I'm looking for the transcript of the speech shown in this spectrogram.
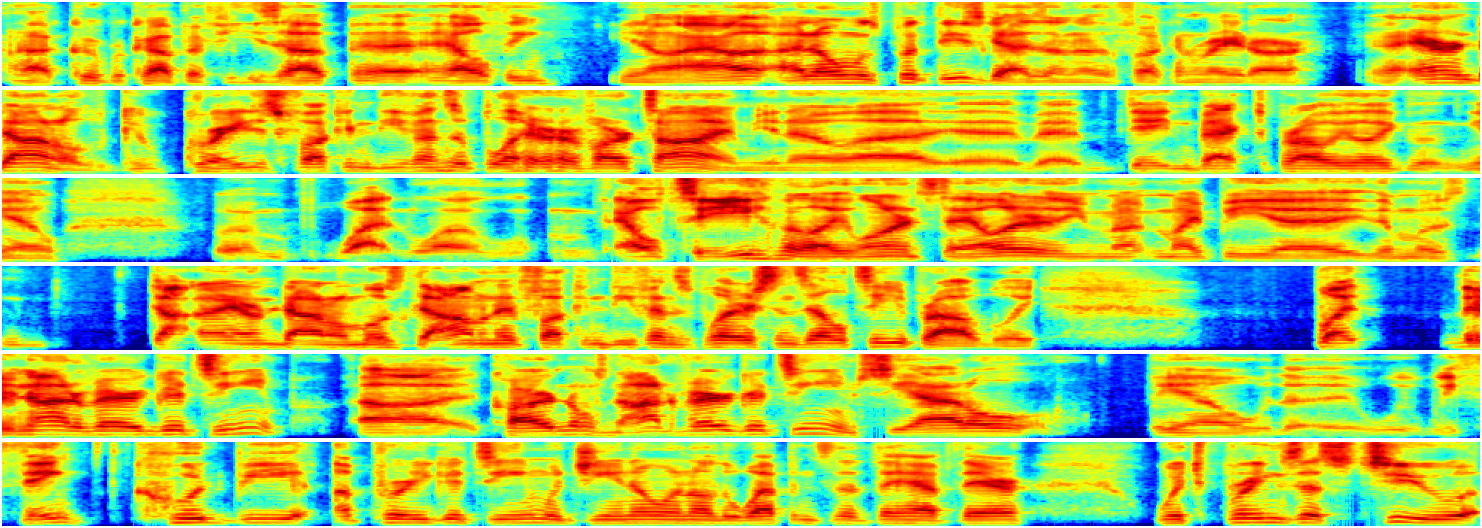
uh, Cooper Kupp, if he's up uh, healthy. You know, I, I'd almost put these guys under the fucking radar. Aaron Donald, greatest fucking defensive player of our time. You know, uh, uh dating back to probably like you know. Um, what LT like Lawrence Taylor? You might, might be uh, the most Aaron Donald, most dominant fucking defensive player since LT, probably. But they're not a very good team. Uh, Cardinals, not a very good team. Seattle, you know, we, think could be a pretty good team with Geno and all the weapons that they have there, which brings us to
